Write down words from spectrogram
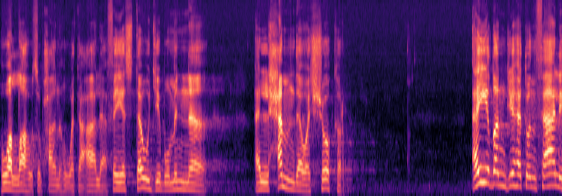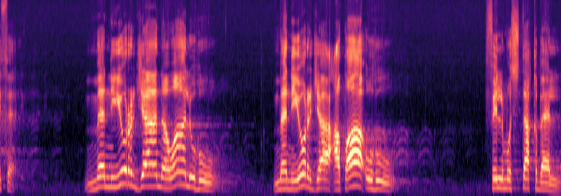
هو الله سبحانه وتعالى فيستوجب منا الحمد والشكر. أيضا جهة ثالثة من يرجى نواله من يرجى عطاؤه في المستقبل.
